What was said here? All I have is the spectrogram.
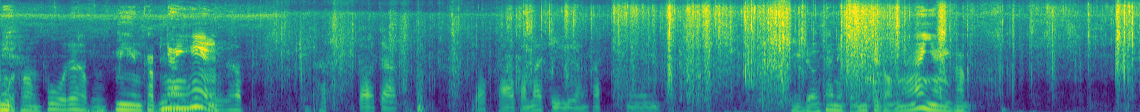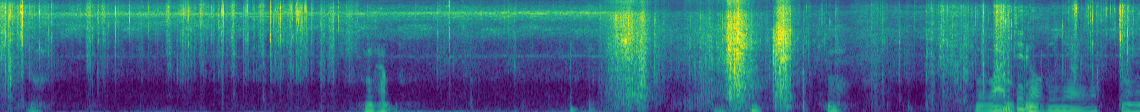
นี่ปวดห้องผู้ด้วยครับผมเมียนครับใหญ่แห้งนี่ครับนี่ครับ ต่อจากดอกขาวกับมาสีเหลืองครับเมียนสีเหลืองท่านนี่ก็มีแต่ดอกง่ายใหญ่ครับนี่ครับนี่ห มู่ว่านไม่เป็ใช่นดอกใหญ่ๆเนาะอืม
